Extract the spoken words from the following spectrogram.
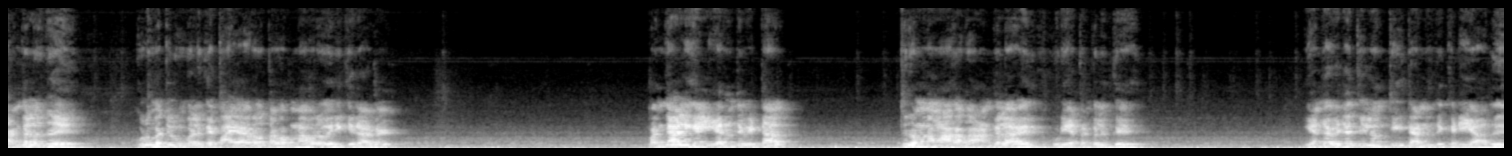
தங்களது குடும்பத்தில் உங்களுக்கு தாயாரோ தகப்பனாரோ இருக்கிறார்கள். பங்காளிகள் இறந்துவிட்டால் திருமணமாகாத ஆண்களாக இருக்கக்கூடிய தங்களுக்கு எந்த விதத்திலும் தீட்டானது கிடையாது.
